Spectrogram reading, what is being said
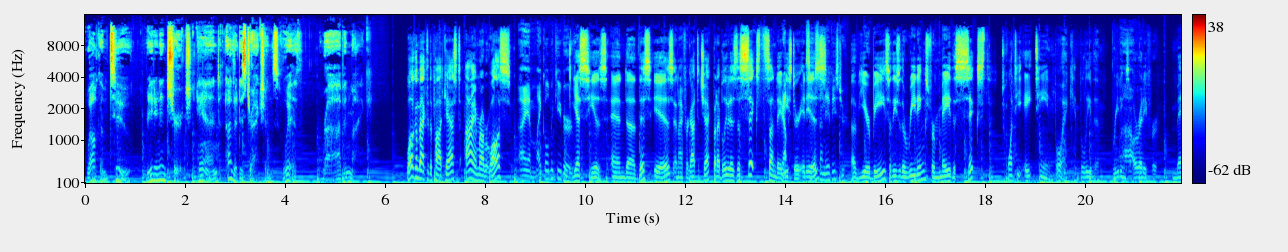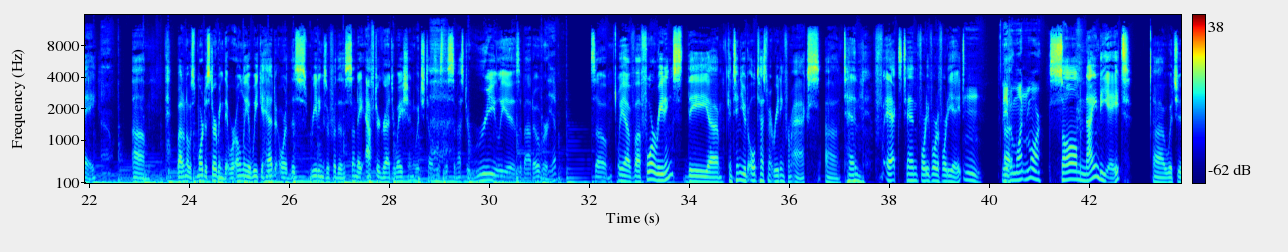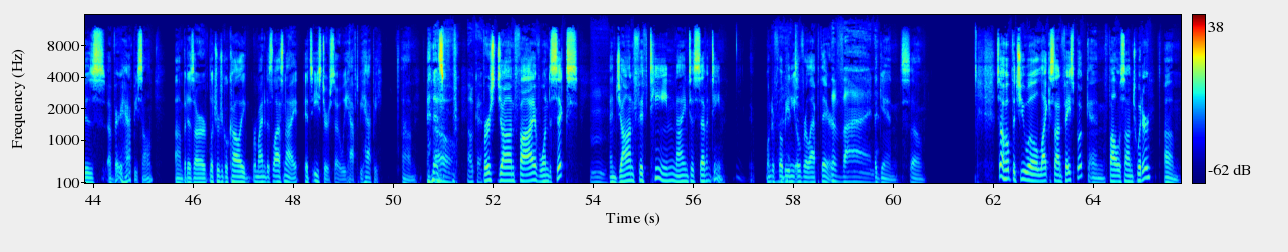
Welcome to Reading in Church and Other Distractions with Rob and Mike. Welcome back to the podcast. I am Robert Wallace. I am Michael McKeever. Yes, he is. And uh, this is, and I forgot to check, but I believe it is the sixth Sunday of Easter. It Sixth is Sunday of Easter. of year B. So these are the readings for May the 6th, 2018. Boy, I can't believe them. Readings Wow. already for May. Wow. Um, well, I don't know what's more disturbing that we're only a week ahead or this readings are for the Sunday after graduation, which tells us this semester really is about over. Yep. So we have uh, four readings. The uh, continued Old Testament reading from Acts uh, 10, Acts 10, 44 to 48. Mm. Leave Uh, wanting more. Psalm 98, uh, which is a very happy psalm. Um, but as our liturgical colleague reminded us last night, it's Easter, so we have to be happy. Um, and then Oh, okay. First John 5, 1 to 6, Mm. and John 15, 9 to 17. Wonder if there'll be any overlap there The vine. again. So, so I hope that you will like us on Facebook and follow us on Twitter. Um,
